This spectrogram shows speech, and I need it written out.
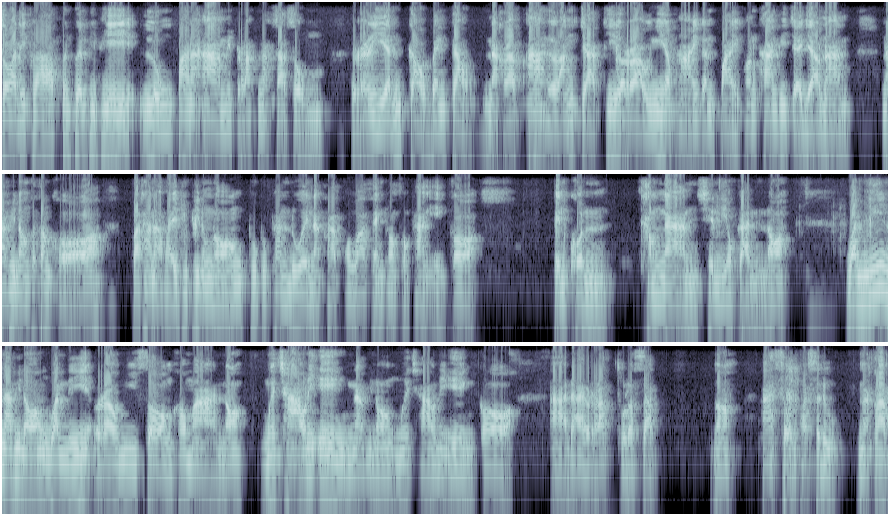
สวัสดีครับเพื่อนๆพี่ๆลุงป้านาอามิตรักนักสะสมเหรียญเก่าแบงก์เก่านะครับอะหลังจากที่เราเงียบหายกันไปค่อนข้างที่จะยาวนานนะพี่น้องก็ต้องขอประทานอภัยพี่ๆน้องๆทุก ๆ ท่านด้วยนะครับ เพราะว่าแสงทองสองทางเองก็เป็นคนทำงานเช่นเดียวกันเนาะวันนี้นะพี่น้องวันนี้เรามีซองเข้ามาเนาะเมื่อเช้านี้เองนะพี่น้องเมื่อเช้านี้เองก็อ่าได้รับโทรศัพท์เนาะอ่าส่งพัสดุนะครับ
